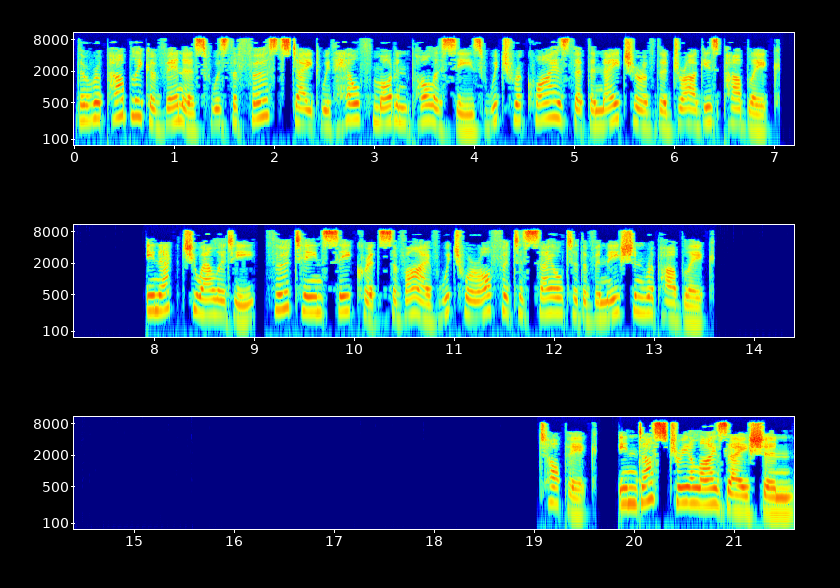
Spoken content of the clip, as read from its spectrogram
The Republic of Venice was the first state with health modern policies which requires that the nature of the drug is public. In actuality, thirteen secrets survive which were offered to sale to the Venetian Republic. Topic: Industrialization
